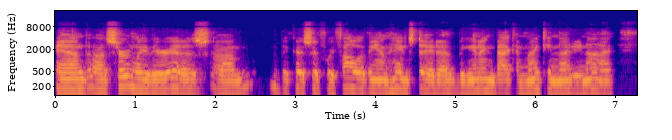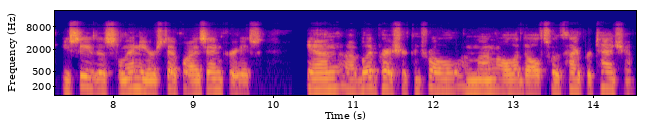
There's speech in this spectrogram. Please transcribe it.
And uh, certainly there is, um, because if we follow the NHANES data beginning back in 1999, you see this linear stepwise increase in uh, blood pressure control among all adults with hypertension.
